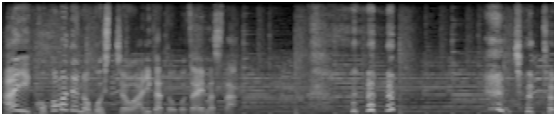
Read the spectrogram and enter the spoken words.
はいここまでのご視聴ありがとうございました。ちょっと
